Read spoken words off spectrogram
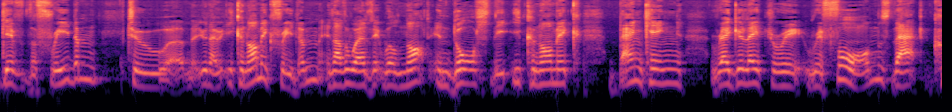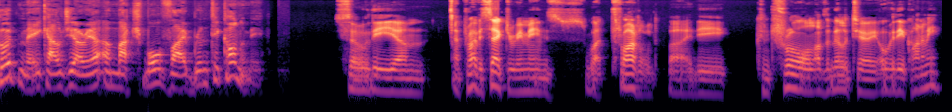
give the freedom to um, you know economic freedom. In other words, it will not endorse the economic, banking, regulatory reforms that could make Algeria a much more vibrant economy. So the um, private sector remains what throttled by the control of the military over the economy.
